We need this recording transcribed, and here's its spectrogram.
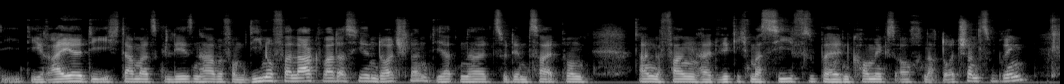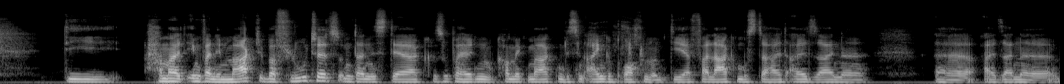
die, die Reihe, die ich damals gelesen habe, vom Dino Verlag war das hier in Deutschland. Die hatten halt zu dem Zeitpunkt angefangen, halt wirklich massiv Superhelden-Comics auch nach Deutschland zu bringen. Die haben halt irgendwann den Markt überflutet und dann ist der Superhelden-Comic-Markt ein bisschen eingebrochen und der Verlag musste halt all seine, äh, all seine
